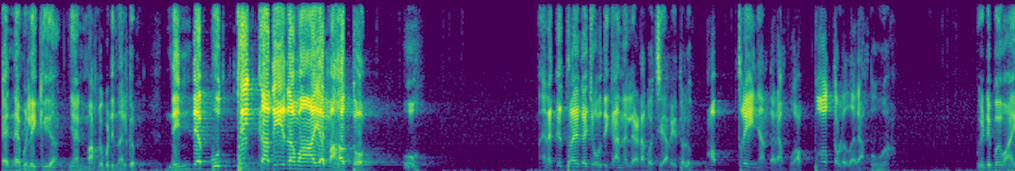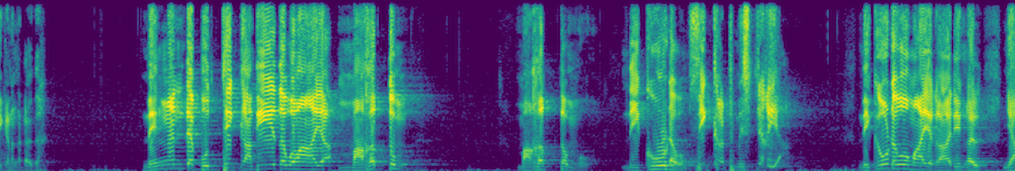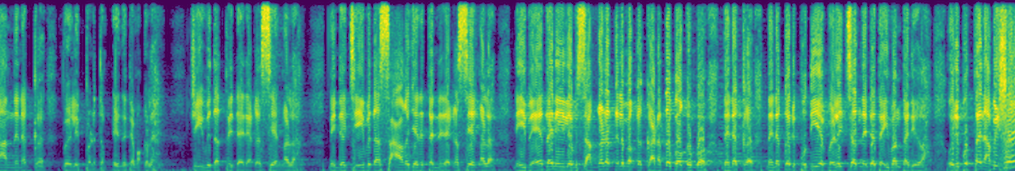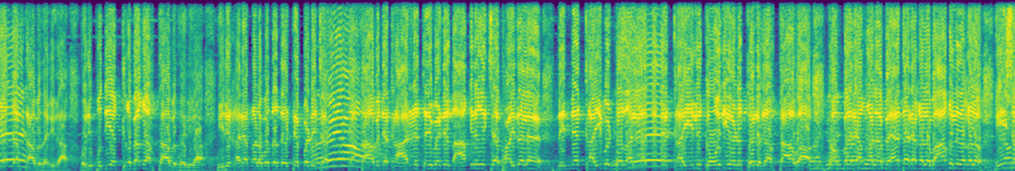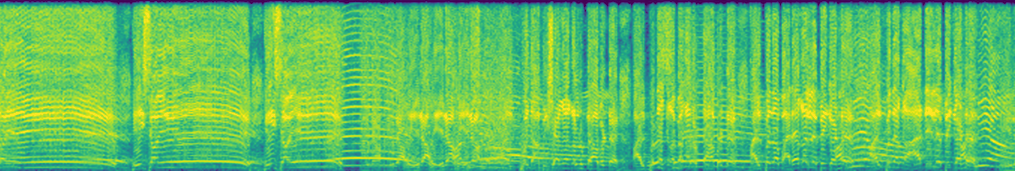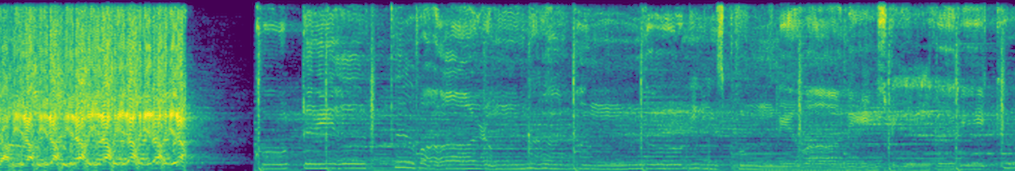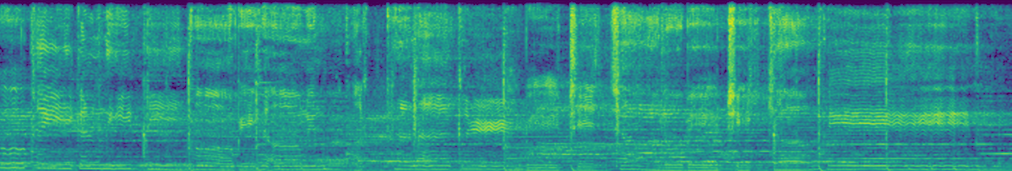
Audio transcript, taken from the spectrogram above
എന്നെ വിളിക്കുക ഞാൻ മറുപടി നൽകും. നിന്റെ ബുദ്ധിക്കതീതമായ മഹത്വം. ഓ നിനക്ക് ഇത്രയൊക്കെ ചോദിക്കാനല്ലേ ഇട കൊച്ചി അറിയത്തുള്ളൂ. അത്രയും ഞാൻ തരാൻ പോവാ. അപ്പുറത്തുള്ളത് തരാൻ പോവുക വീട്ടിൽ പോയി വായിക്കണം കേട്ടോ ഇത്. നിങ്ങളുടെ ബുദ്ധിക്ക് അതീതവുമായ മഹത്വം. മഹത്വം നിഗൂഢവും സീക്രട്ട് മിസ്റ്ററിയ നിഗൂഢവുമായ കാര്യങ്ങൾ ഞാൻ നിനക്ക് വെളിപ്പെടുത്തും. എന്നിട്ട് മക്കളെ ജീവിതത്തിന്റെ രഹസ്യങ്ങൾ നിന്റെ ജീവിത സാഹചര്യത്തിന്റെ രഹസ്യങ്ങൾ നീ വേദനയിലും സങ്കടത്തിലുമൊക്കെ കടന്നു പോകുമ്പോൾ നിനക്ക് നിനക്കൊരു പുതിയ വെളിച്ചം നിന്റെ ദൈവം തരിക. ഒരു പുത്തൻ അഭിഷേകർത്താവ് തരിക. ഒരു പുതിയ കൃപ കർത്താവ് തരിക. ഇരു കരങ്ങളും ഒന്ന് നീട്ടിപ്പിടിച്ച്. കർത്താവിന്റെ കാരണത്തിന് വേണ്ടി ഒന്ന് ആഗ്രഹിച്ച പൈതൽ നിന്നെ കൈവിട്ടതല്ല. നിന്റെ കയ്യിൽ കോരിയെടുത്തൊരു കർത്താവ്. നൊമ്പരങ്ങൾ വേദനകൾ വാകുലതകൾ ഈശോയേ. ഈശോയേ ഈശോയേ. അത്ഭുത അഭിഷേകങ്ങൾ ഉണ്ടാവട്ടെ. അത്ഭുത കൃപകൾ ഉണ്ടാവട്ടെ. അത്ഭുത വരകൾ ലഭിക്കട്ടെ. അത്ഭുത കാര്യം ലഭിക്കട്ടെ. കൂട്ടയത്ത് അന്തോണീസ് പുണ്യവാനെ സ്വീകരിക്കൂ. കൈകൾ നീട്ടി ആപിയാമിൻ അർത്ഥനകൾ വീക്ഷിച്ചാലുപേക്ഷിക്കാതെ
